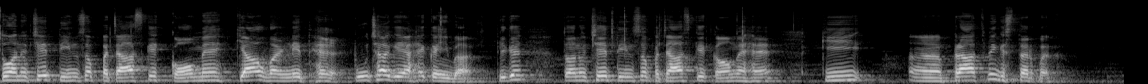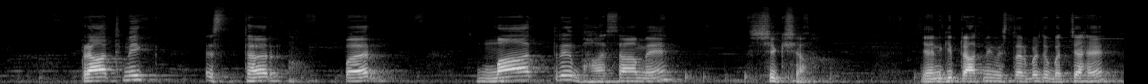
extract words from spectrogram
तो अनुच्छेद 350 के कौ में क्या वर्णित है? पूछा गया है कई बार, ठीक है। तो अनुच्छेद 350 के कौ में है कि प्राथमिक स्तर पर, प्राथमिक स्तर पर मातृभाषा में शिक्षा। यानी कि प्राथमिक स्तर पर जो बच्चा है,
